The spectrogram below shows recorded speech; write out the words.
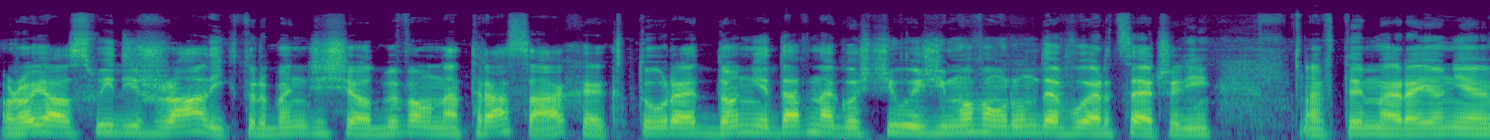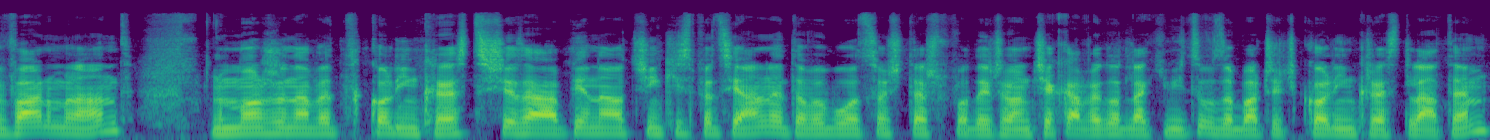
Royal Swedish Rally, który będzie się odbywał na trasach, które do niedawna gościły zimową rundę WRC, czyli w tym rejonie Warmland. Może nawet Colin Crest się na odcinki specjalne. To by było coś też podejrzewam ciekawego dla kibiców, zobaczyć Colin Crest latem.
